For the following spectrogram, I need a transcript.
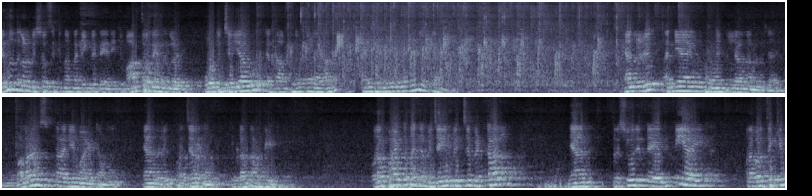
എന്ന് നിങ്ങൾ വിശ്വസിക്കുന്നുണ്ടെങ്കിൽ പിന്നെ എനിക്ക് മാത്രമേ നിങ്ങൾ വോട്ട് ചെയ്യാവൂ എന്ന അഭ്യർത്ഥനയാണ്. ഞാൻ ഒരു അന്യായവും പറഞ്ഞിട്ടില്ല എന്നാണ് വിചാരിക്കുന്നത് വളരെ സുതാര്യമായിട്ടാണ് ഞാനൊരു പ്രചരണം ഇവിടെ നടത്തിയിട്ടുള്ളത് ഉറപ്പായിട്ടും എന്നെ വിജയിപ്പിച്ച് വിട്ടാൽ ഞാൻ തൃശ്ശൂരിന്റെ എം പി ആയി പ്രവർത്തിക്കും.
